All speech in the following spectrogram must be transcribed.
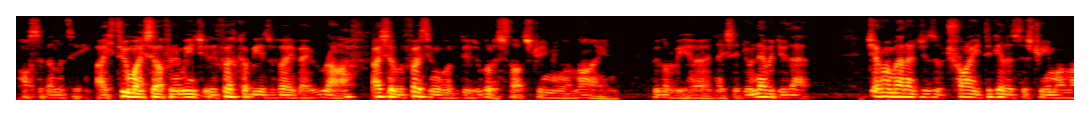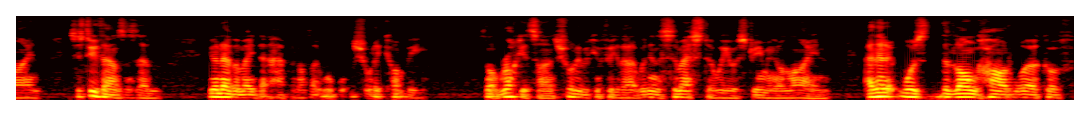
possibility. I threw myself in immediately. The first couple of years were very, very rough. I said, well, the first thing we've got to do is we've got to start streaming online. We've got to be heard. And they said, you'll never do that general managers have tried to get us to stream online since 2007. You'll never make that happen. I was like, well, surely it can't be. It's not rocket science. Surely we can figure that out. Within a semester, we were streaming online. And then it was the long, hard work of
